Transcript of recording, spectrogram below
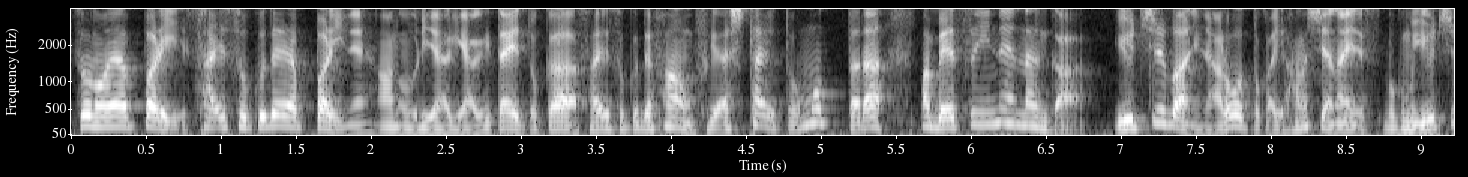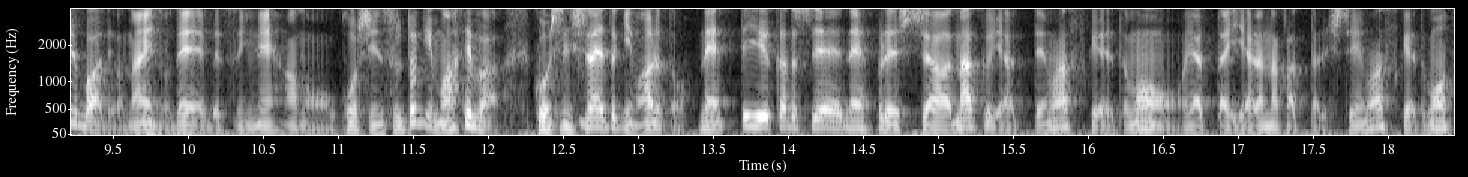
そのやっぱり最速でやっぱりね、あの売り上げ上げたいとか、最速でファンを増やしたいと思ったら、まあ別にね、なんか YouTuber になろうとかいう話じゃないです。僕も YouTuber ではないので、別にね、あの、更新する時もあれば、更新しない時もあると。ね、っていう形でね、プレッシャーなくやってますけれども、やったりやらなかったりしていますけれども、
